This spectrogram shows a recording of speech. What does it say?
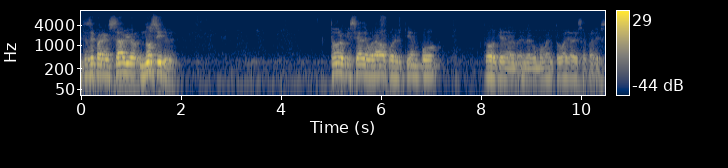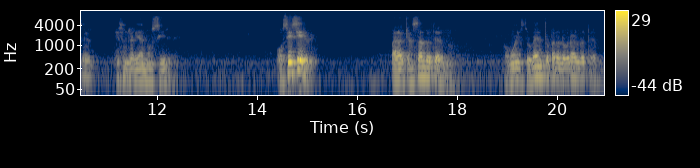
Entonces para el sabio no sirve. Todo lo que sea devorado por el tiempo, todo lo que en algún momento vaya a desaparecer, eso en realidad no sirve. O sí sirve para alcanzar lo eterno como un instrumento para lograr lo eterno.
